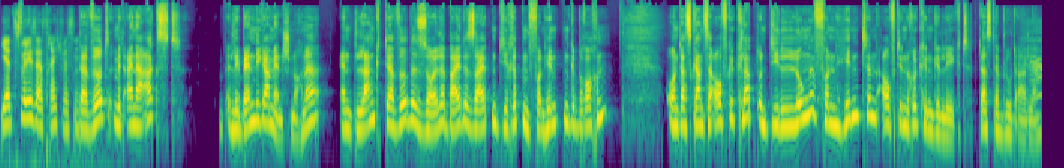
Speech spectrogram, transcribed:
jetzt will ich es erst recht wissen. Da wird mit einer Axt, lebendiger Mensch noch, ne? Entlang der Wirbelsäule beide Seiten die Rippen von hinten gebrochen und das Ganze aufgeklappt und die Lunge von hinten auf den Rücken gelegt. Das ist der Blutadler.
